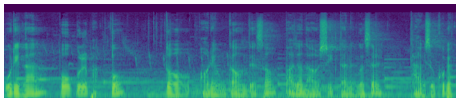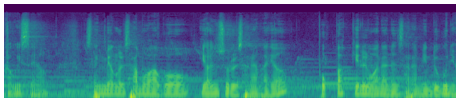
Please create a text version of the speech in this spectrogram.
우리가 복을 받고 또 어려움 가운데서 빠져나올 수 있다는 것을 다윗은 고백하고 있어요. 생명을 사모하고 연수를 사랑하여 복받기를 원하는 사람이 누구뇨?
